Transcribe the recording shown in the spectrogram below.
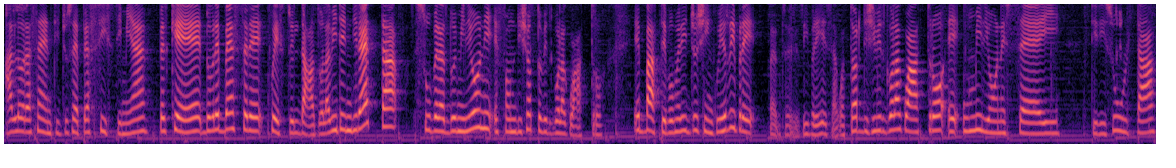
Allora, senti Giuseppe, assistimi, eh? Perché dovrebbe essere questo il dato. La vita in diretta supera 2 milioni e fa un 18,4 e batte pomeriggio 5 in ripre- eh, ripresa 14,4 e 1 milione e 6. Ti risulta?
